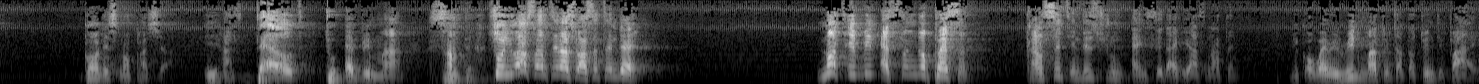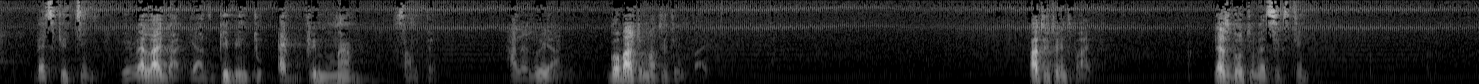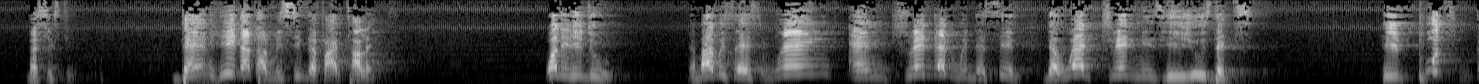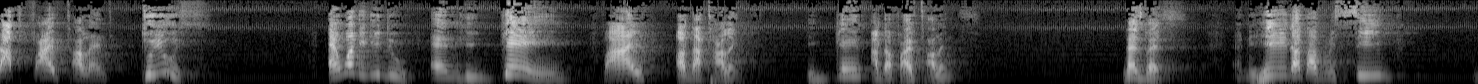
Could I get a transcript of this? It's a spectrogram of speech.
God is not partial. He has dealt to every man something. So you have something as you are sitting there. Not even a single person can sit in this room and say that he has nothing. Because when we read Matthew chapter 25, verse 15, we realize that he has given to every man something. Hallelujah. Go back to Matthew 25. Matthew 25. Let's go to verse 16. Verse 16. Then he that had received the five talents, what did he do? The Bible says, went and traded with the same. The word trade means he used it. He put that five talent to use. And what did he do? And he gained five other talents. He gained other five talents. Next verse. And he that have received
